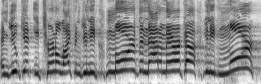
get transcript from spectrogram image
and you get eternal life, and you need more than that, America. You need more.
